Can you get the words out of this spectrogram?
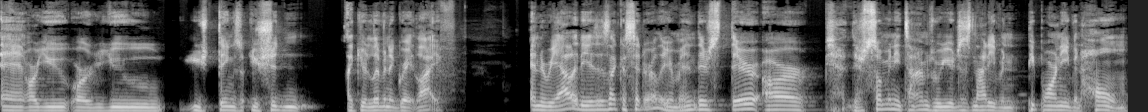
and, or you, or you, you things you shouldn't, like you're living a great life. And the reality is, is like I said earlier, man, there's, there are, there's so many times where you're just not even, people aren't even home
